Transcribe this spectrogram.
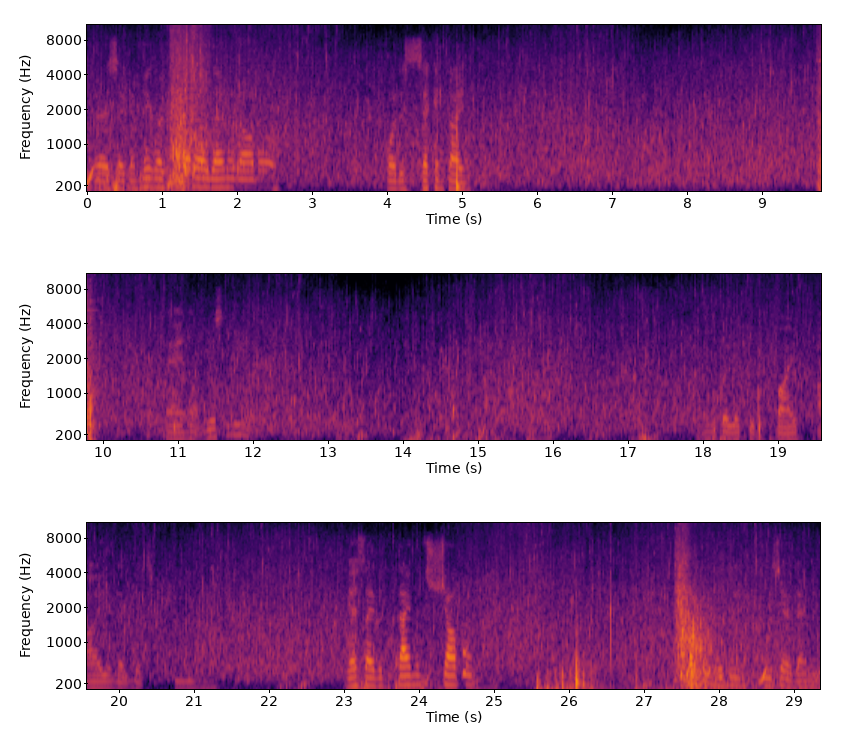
Yes, I can make my full diamond armor for the second time. And obviously, I collected five iron like that's Yes, I have a diamond shovel. I need full set of diamond.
